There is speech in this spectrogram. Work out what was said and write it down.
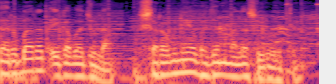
दरबारात एका बाजूला श्रवणीय भजनमाला सुरू होते.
